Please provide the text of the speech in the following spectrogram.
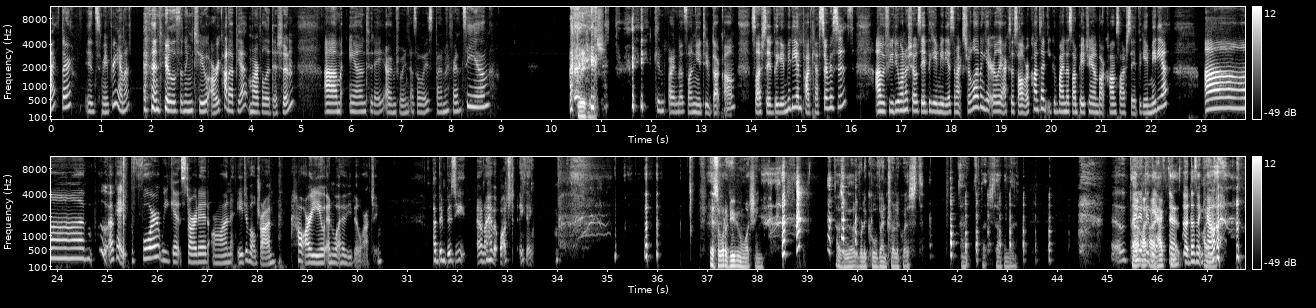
Hi there, it's me, Breanna, and you're listening to Are We Caught Up Yet? Marvel Edition. Um, and today I'm joined, as always, by my friend Sam. Greetings. you can find us on youtube.com slash save the game media and podcast services. Um, if you do want to show Save the Game Media some extra love and get early access to all of our content, you can find us on patreon.com slash save the game media. Um, ooh, okay, before we get started on Age of Ultron, how are you and what have you been watching? I've been busy and I haven't watched anything. Yeah, so what have you been watching? That was a really cool ventriloquist. Uh, that just happened there. Uh, Uh, I didn't I- do the I have accent, been- so it doesn't I- count.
